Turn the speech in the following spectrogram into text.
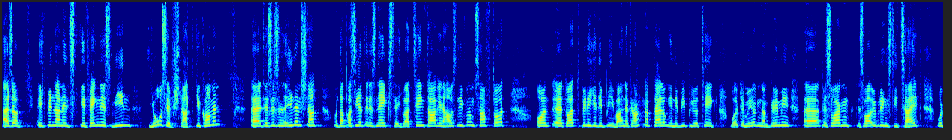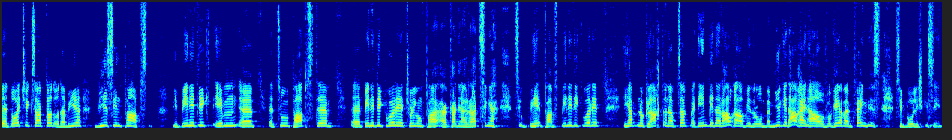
Also, ich bin dann ins Gefängnis Wien Josefstadt gekommen. Äh, das ist in der Innenstadt und da passierte das nächste. Ich war zehn Tage in Auslieferungshaft dort Und äh, dort bin ich in die, ich war in der Krankenabteilung, in die Bibliothek, wollte mir irgendeinen Krimi äh, besorgen. Das war übrigens die Zeit, wo der Deutsche gesagt hat, oder wir, wir sind Papst wie Benedikt eben äh, zu Papst äh, äh, Benedikt wurde, Entschuldigung, pa äh, Kardinal Ratzinger zu Be Papst Benedikt wurde. Ich habe nur gelacht und habe gesagt, bei dem geht der Rauch auf in Rom, bei mir geht auch einer auf, okay, aber im Gefängnis, symbolisch gesehen.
